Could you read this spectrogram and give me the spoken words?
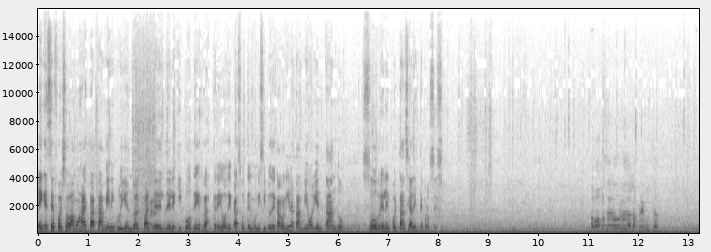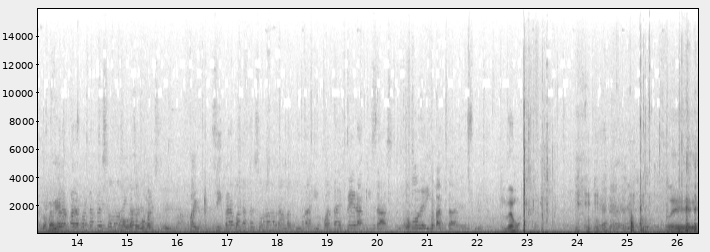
En ese esfuerzo vamos a estar también incluyendo al parte del, del, equipo de rastreo de casos del municipio de Carolina, también orientando sobre la importancia de este proceso. Vamos a pasar ahora a las preguntas. Los medios. ¿Para, ¿Para, cuántas personas Vamos a hay Sí, ¿para cuántas personas habrán vacunas y cuántas esperan quizás poder impactar? Volvemos. No es-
